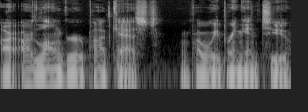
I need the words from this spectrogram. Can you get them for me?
Our our longer podcast will probably bring in two.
